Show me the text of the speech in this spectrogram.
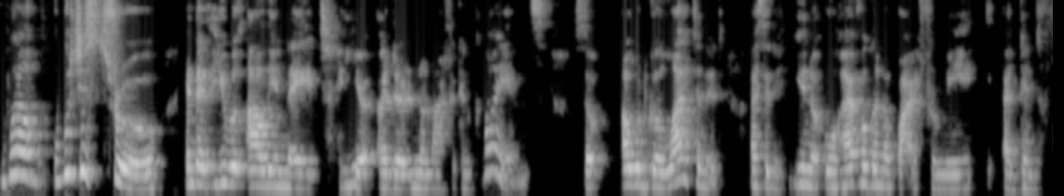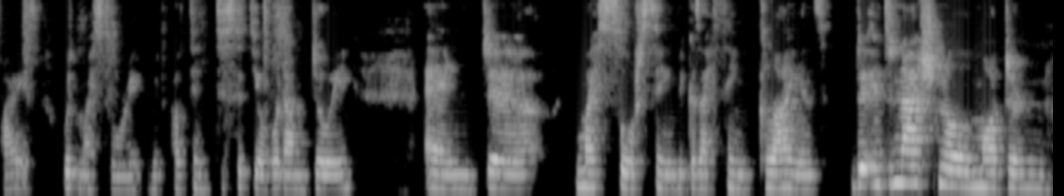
Well, which is true, and then you will alienate your other non-African clients. So I would go light on it. I said, you know, whoever gonna buy from me identifies with my story, with authenticity of what I'm doing, and uh, my sourcing, because I think clients, the international modern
